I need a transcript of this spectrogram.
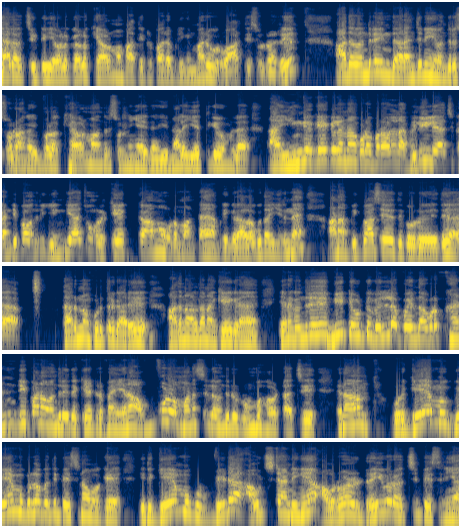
வேலை வச்சுக்கிட்டு எவ்வளவு எவ்வளவு கேவலமா பாத்துட்டு இருப்பாரு அப்படிங்கிற மாதிரி ஒரு வார்த்தை சொல்றாரு. அதை வந்துட்டு இந்த ரஞ்சினி வந்துட்டு சொல்றாங்க. இவ்வளவு கேவலமா வந்துட்டு சொன்னீங்க. இதை என்னால ஏத்துக்கவே முடியல. நான் இங்க கேட்கலன்னா கூட பரவாயில்ல. நான் வெளியிலயாச்சும் கண்டிப்பா வந்துட்டு எங்கேயாச்சும் உங்களை கேட்காம விட மாட்டேன் அப்படிங்கிற அளவுக்கு தான் இருந்தேன். ஆனா பிக் பாஸே இதுக்கு ஒரு இது தருணம் கொடுத்துருக்காரு. அதனால தான் நான் கேட்கிறேன் எனக்கு வந்துட்டு வீட்டை விட்டு வெளில போயிருந்தா கூட கண்டிப்பா நான் வந்துட்டு இதை கேட்டிருப்பேன். ஏன்னா அவ்வளவு மனசுல வந்துட்டு ரொம்ப ஹர்ட் ஆச்சு. ஏன்னா ஒரு கேமு கேமுக்குள்ள பத்தி பேசினா ஓகே இது கேமுக்கு விட அவுட்ஸ்டாண்டிங்கே அவரோட டிரைவரை வச்சு பேசுறீங்க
